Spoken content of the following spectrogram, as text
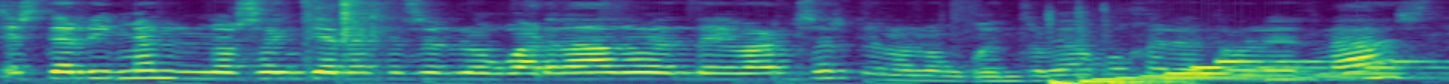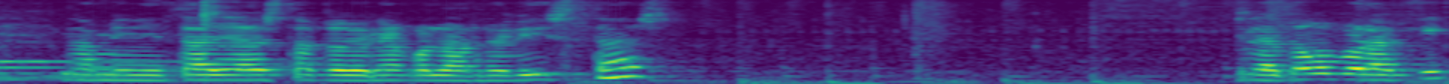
este rímel no sé en qué necesidad lo he guardado, el de Banser, que no lo encuentro. Voy a coger el Roller Glass, la mini talla esta que venía con las revistas. La tengo por aquí.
